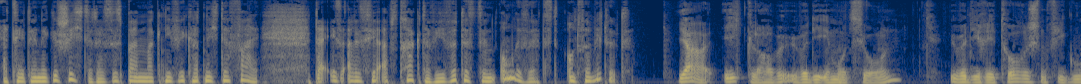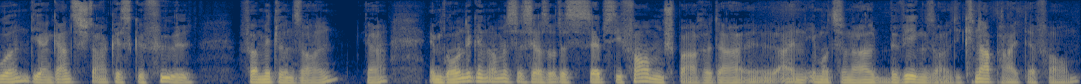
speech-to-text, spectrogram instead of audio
erzählt ja eine Geschichte. Das ist beim Magnificat nicht der Fall. Da ist alles viel abstrakter. Wie wird es denn umgesetzt und vermittelt? Ja, ich glaube über die Emotion, über die rhetorischen Figuren, die ein ganz starkes Gefühl vermitteln sollen. Ja, im Grunde genommen ist es ja so, dass selbst die Formensprache da äh, einen emotional bewegen soll, die Knappheit der Form.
